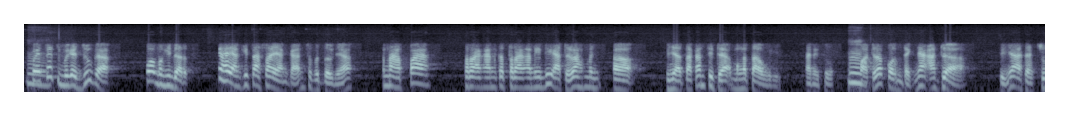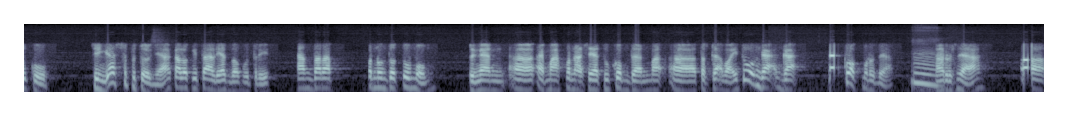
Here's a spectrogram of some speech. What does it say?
Hmm. PT demikian juga. Kok menghindar. Ya yang kita sayangkan sebetulnya kenapa keterangan-keterangan ini adalah men, uh, dinyatakan tidak mengetahui? Kan itu. Hmm. padahal konteksnya ada buktinya ada cukup sehingga sebetulnya kalau kita lihat mbak putri antara penuntut umum dengan eh, maaf penasihat hukum dan eh, terdakwa itu enggak enggak klop menurutnya hmm. harusnya eh,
